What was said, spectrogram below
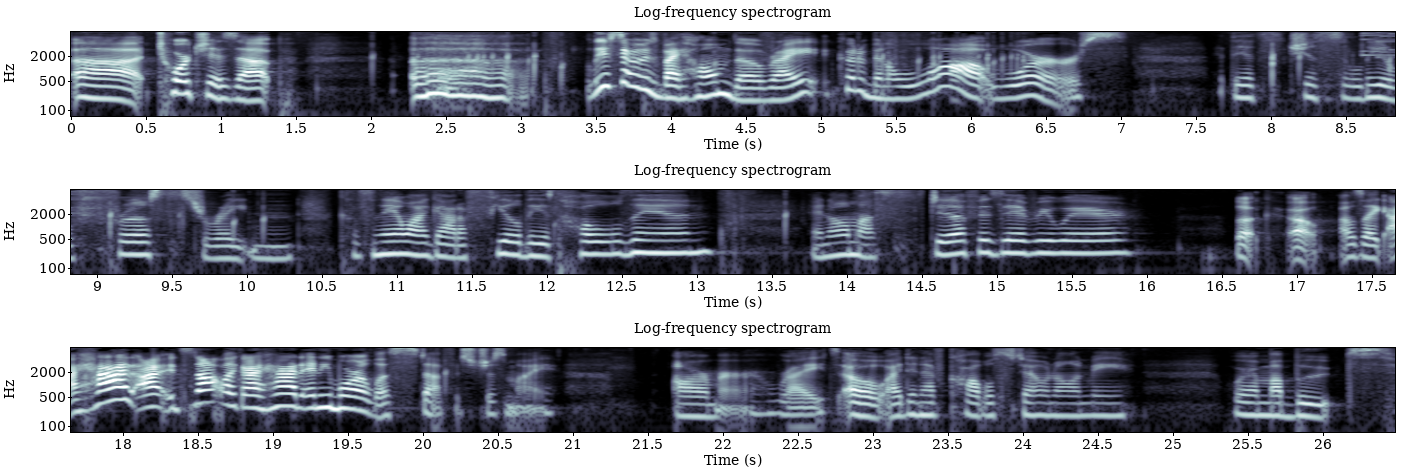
uh, torches up. Ugh. At least I was by home though, right? It could have been a lot worse. That's just a little frustrating because now I gotta fill these holes in and all my stuff is everywhere. Look, oh, I was like, I had, I, it's not like I had any more or less stuff. It's just my armor, right? Oh, I didn't have cobblestone on me. Where are my boots?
